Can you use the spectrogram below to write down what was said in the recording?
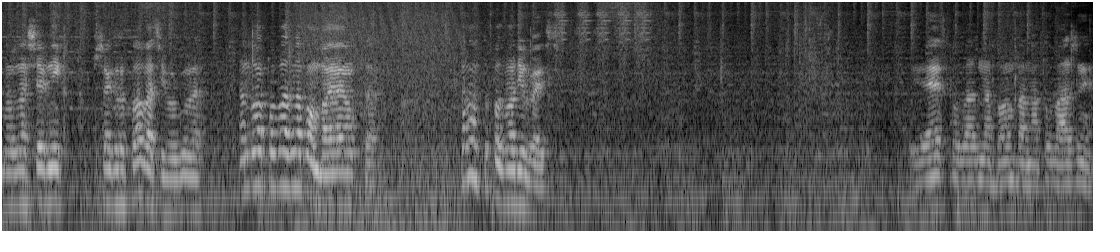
Można się w nich przegrupować i w ogóle. Tam była poważna bomba, ja ją chcę. Kto nam tu pozwolił wejść? Jest poważna bomba, na poważnie.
